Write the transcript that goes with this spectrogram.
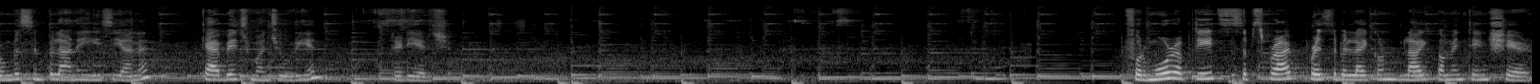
ரொம்ப சிம்பிளான ஈஸியான கேபேஜ் மஞ்சூரியன் ரெடி ஆயிடுச்சு. For more updates, subscribe, press the bell icon, like, comment and share.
